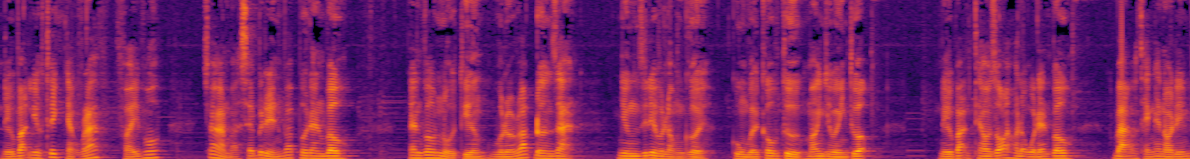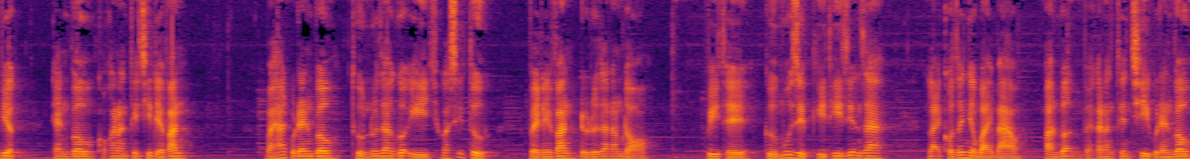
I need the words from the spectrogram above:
Nếu bạn yêu thích nhạc rap và hip hop, chắc hẳn bạn sẽ biết đến rapper Denvo. Denvo nổi tiếng với lối rap đơn giản nhưng dễ đi vào lòng người cùng với câu từ mang nhiều hình tượng. Nếu bạn theo dõi hoạt động của Denvo, bạn có thể nghe nói đến việc Denvo có khả năng tiên tri đề văn. Bài hát của Denvo thường đưa ra gợi ý cho các sĩ tử về đề văn được đưa ra năm đó. Vì thế, cứ mỗi dịp kỳ thi diễn ra, lại có rất nhiều bài báo bàn luận về khả năng tiên tri của Denvo.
